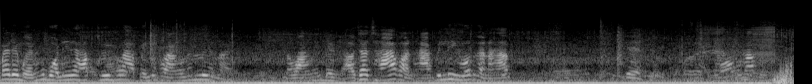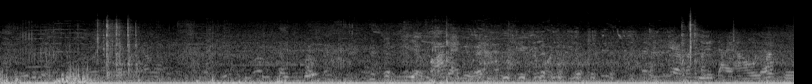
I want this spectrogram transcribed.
ไม่ได้เหมือนข้างบนนี้นะครับ พื้นข้างล่างเป็นลูกรังลื่นๆหน่อยระวังนิดนึงเอาช้าๆก่อนหาฟิลลิ่งรถก่อนนะครับโอเคพร้อมครับเอาแล้วกู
